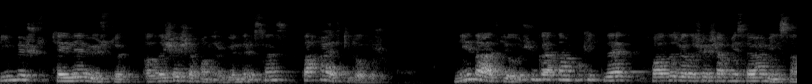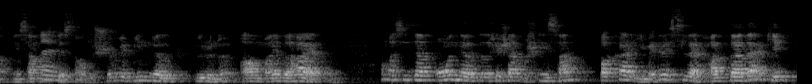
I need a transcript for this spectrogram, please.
1500 TL ve üstü alışveriş yapanları gönderirseniz daha etkili olur. Niye daha etkili olur? Çünkü zaten bu kitle fazlaca alışveriş yapmayı seven bir insan, insan Evet. kitlesinden oluşuyor ve 1000 liralık ürünü almaya daha yakın. Ama sizden 10 liralık alışveriş yapmış insan bakar e-mail'e ve siler. Hatta der ki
